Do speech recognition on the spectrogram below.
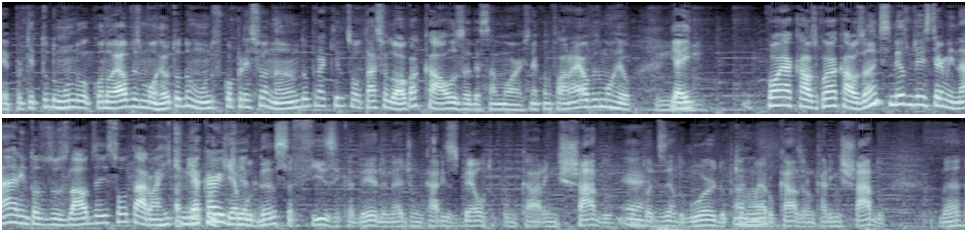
é porque todo mundo, quando o Elvis morreu, todo mundo ficou pressionando para que ele soltasse logo a causa dessa morte, né? Quando falaram, ah, Elvis morreu. Uhum. E aí, qual é a causa? Qual é a causa? Antes mesmo de eles terminarem todos os laudos, eles soltaram a arritmia Até porque cardíaca. a mudança física dele, né, de um cara esbelto para um cara inchado, é. não estou dizendo gordo, porque uhum. não era o caso, era um cara inchado né?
